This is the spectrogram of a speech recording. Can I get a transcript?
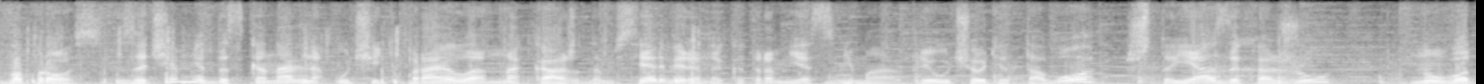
Вопрос. Зачем мне досконально учить правила на каждом сервере, на котором я снимаю? При учете того, что я захожу, ну вот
